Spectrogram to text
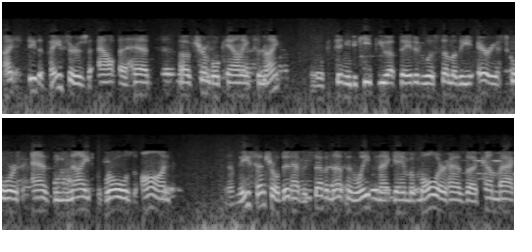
nice see the Pacers out ahead of Trimble County tonight. We'll continue to keep you updated with some of the area scores as the night rolls on. Um, East Central did have a 7 nothing lead in that game, but Moeller has uh, come back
